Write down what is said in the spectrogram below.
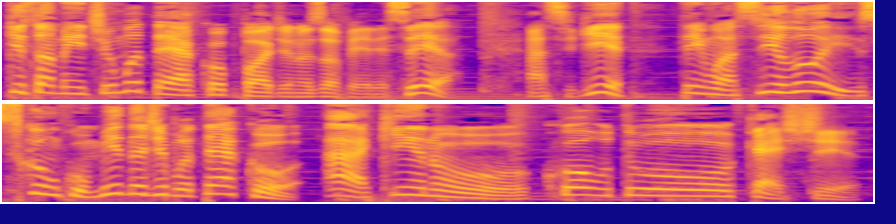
que somente um boteco pode nos oferecer. A seguir, tem o Acir Luz com comida de boteco aqui no Couto Cast.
